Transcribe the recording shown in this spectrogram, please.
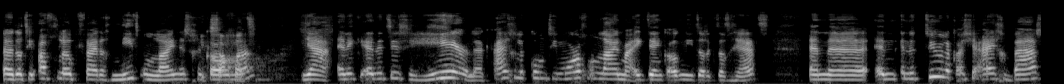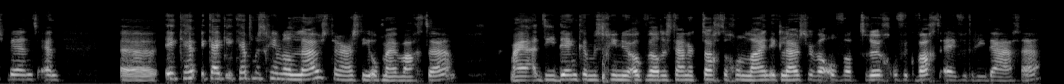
uh, dat hij afgelopen vrijdag niet online is gekomen. Ik zag het. Ja, en, ik, en het is heerlijk. Eigenlijk komt hij morgen online, maar ik denk ook niet dat ik dat red. En, uh, en, en natuurlijk als je eigen baas bent. En ik heb, kijk, ik heb misschien wel luisteraars die op mij wachten. Maar ja, die denken misschien nu ook wel, er staan er 80 online. Ik luister wel of wat terug of ik wacht even drie dagen.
